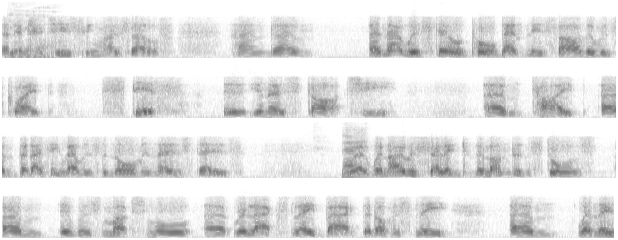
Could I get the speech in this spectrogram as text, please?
and Yeah. introducing myself. And um, and that was still Paul Bentley's father was quite stiff, uh, you know, starchy um, type. Um, but I think that was the norm in those days. Well, when I was selling to the London stores, um, it was much more uh, relaxed, laid back. But obviously, um, when they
